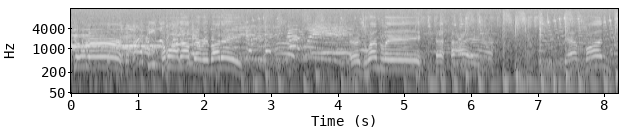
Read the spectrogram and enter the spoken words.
Scooter. Goodbye, Pete. Come on up, everybody. Everybody, There's Wembley. Hi. You have fun?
